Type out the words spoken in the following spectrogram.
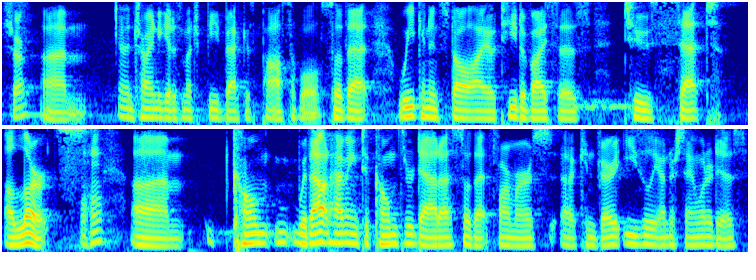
Sure. um, and trying to get as much feedback as possible so that we can install IoT devices to set alerts. Um, comb without having to comb through data so that farmers uh, can very easily understand what it is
